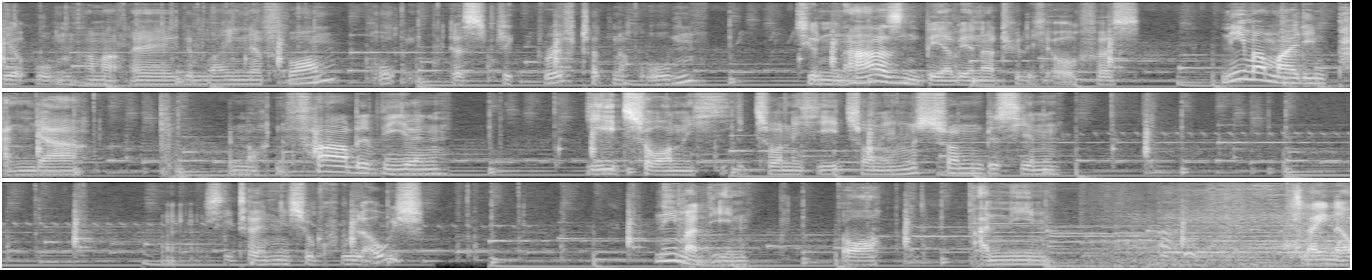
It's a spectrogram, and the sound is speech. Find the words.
Hier oben haben wir allgemeine Form. Oh, das Stick Drift hat nach oben. Nasenbär wäre natürlich auch was. Nehmen wir mal den Panda. Noch eine Farbe wählen. Jähzornig, jähzornig, jähzornig. Muss schon ein bisschen... Sieht halt nicht so cool aus. Nehmen wir den. Oh, annehmen. Kleiner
